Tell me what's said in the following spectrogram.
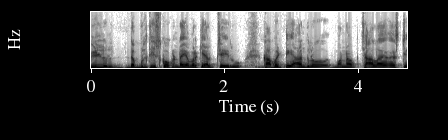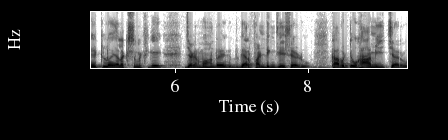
వీళ్ళు డబ్బులు తీసుకోకుండా ఎవరికి హెల్ప్ చేయరు. కాబట్టి అందులో మొన్న చాలా స్టేట్లో ఎలక్షన్కి జగన్మోహన్ రెడ్డి గారు ఫండింగ్ చేశాడు. కాబట్టి ఒక హామీ ఇచ్చారు.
